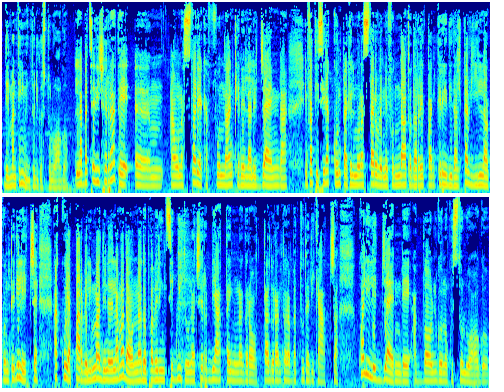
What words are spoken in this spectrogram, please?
del mantenimento di questo luogo. L'abbazia di Cerrate ehm, ha una storia che affonda anche nella leggenda. Infatti si racconta che il monastero venne fondato dal re Tancredi d'Altavilla, conte di Lecce, a cui apparve l'immagine della Madonna dopo aver inseguito seguito una cerbiatta in una grotta durante una battuta di caccia. Quali leggende avvolgono questo luogo?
